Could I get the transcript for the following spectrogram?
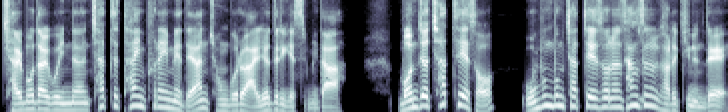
잘못 알고 있는 차트 타임프레임에 대한 정보를 알려드리겠습니다. 먼저 차트에서 5분봉 차트에서는 상승을 가리키는데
